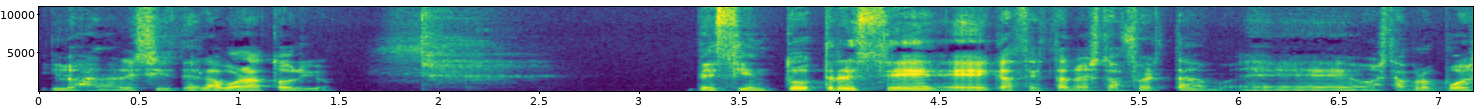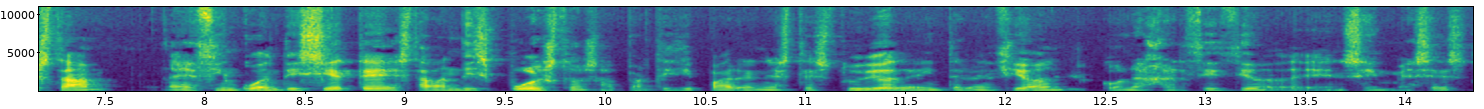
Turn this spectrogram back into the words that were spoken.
y los análisis de laboratorio. De 113 eh, que aceptaron esta oferta eh, o esta propuesta, 57 eh, estaban dispuestos a participar en este estudio de intervención con ejercicio en seis meses.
